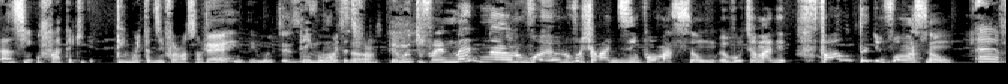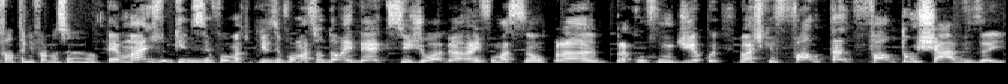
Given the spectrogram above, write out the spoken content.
assim, o fato é que tem muita desinformação. Tem, tem muitas Tem muita desinformação. Tem muito. Mas não, eu não, vou, eu não vou chamar de desinformação, eu vou chamar de falta de informação. É, falta de informação. É mais do que desinformação, porque desinformação dá uma ideia que se joga a informação pra pra confundir a coisa. Eu acho que falta, faltam chaves aí,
